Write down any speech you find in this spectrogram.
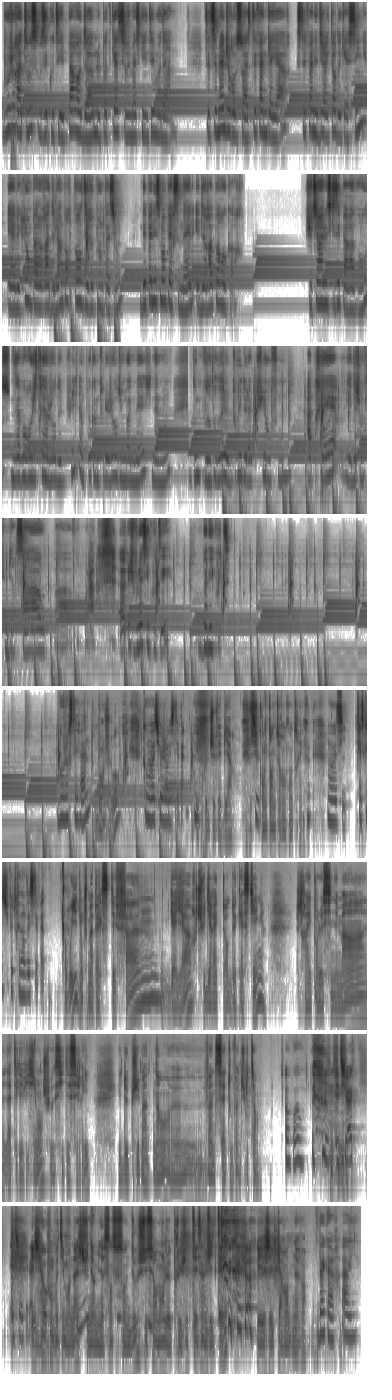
Bonjour à tous, vous écoutez Parole le podcast sur les masculinités modernes. Cette semaine, je reçois Stéphane Gaillard. Stéphane est directeur de casting et avec lui, on parlera de l'importance des représentations, d'épanouissement personnel et de rapport au corps. Je tiens à m'excuser par avance. Nous avons enregistré un jour de pluie, un peu comme tous les jours du mois de mai finalement. Donc vous entendrez le bruit de la pluie en fond. Après, il y a des gens qui aiment bien ça ou pas. Voilà. Euh, je vous laisse écouter. Bonne écoute. Bonjour Stéphane. Bonjour. Comment vas-tu aujourd'hui Stéphane? Écoute, je vais bien. Je suis contente de te rencontrer. Moi aussi. Est-ce que tu peux te présenter Stéphane? Oui, donc je m'appelle Stéphane Gaillard, je suis directeur de casting. Je travaille pour le cinéma, la télévision, je fais aussi des séries. Et depuis maintenant 27 euh, ou 28 ans. Oh wow Et tu as, et tu as quel âge? Et j'ai au mot mon âge, je suis né en 1972, je suis sûrement le plus vieux de tes invités. et j'ai 49 ans. D'accord, ah oui.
